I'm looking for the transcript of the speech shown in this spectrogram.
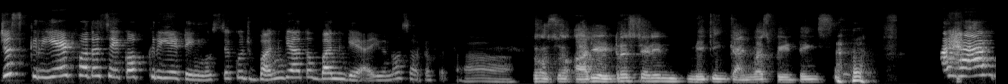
just create for the sake of creating usse kuch ban gaya to ban gaya you know sort of ah. so so are you interested in making canvas paintings I have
